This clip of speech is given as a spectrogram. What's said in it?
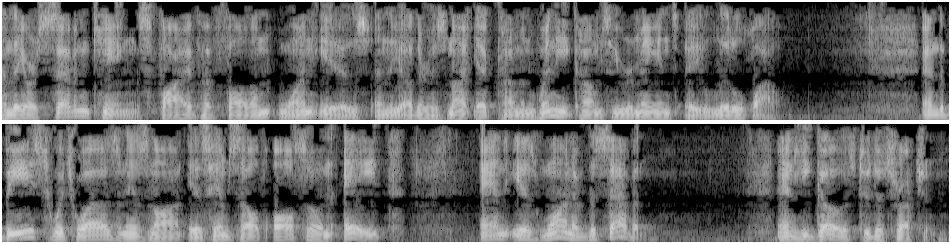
And they are seven kings. Five have fallen, one is, and the other has not yet come, and when he comes, he remains a little while. And the beast, which was and is not, is himself also an eighth, and is one of the seven. And he goes to destruction.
